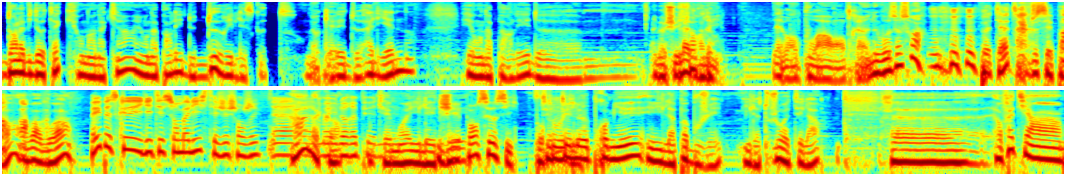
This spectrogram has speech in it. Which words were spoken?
dans la vidéothèque, on en a qu'un et on a parlé de deux Ridley Scott. On a Ok. parlé de Alien et on a parlé de. euh, Eh ben, je suis Blade surpris. Runner. Eh ben, on pourra rentrer un nouveau ce soir. Peut-être, je sais pas, on va voir. Oui, parce qu'il était sur ma liste et j'ai changé. Ah, Ah, moi, d'accord. il aurait pu Ok, être- moi, il est. J'y ai pensé aussi. C'était le premier et il n'a pas bougé. Il a toujours été là. Euh, en fait, il y a un,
